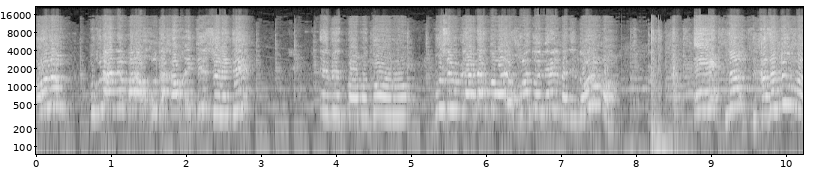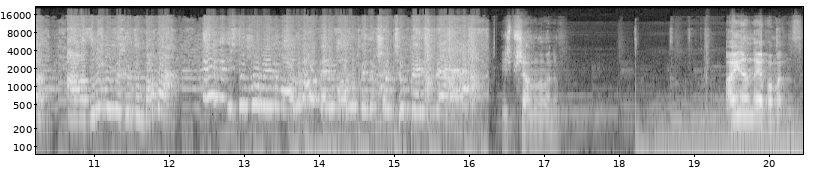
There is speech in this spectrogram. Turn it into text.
Oğlum bugün annem bana okulda kavga ettiğini söyledi. Evet baba doğru. Bu sebeplerden dolayı okula gönderilmedin doğru mu? Ee ne yaptın kazandın mı? Ağzını burnunu kırdın baba. Evet işte bu benim oğlum aferin oğlum benim koçum benim be. Hiçbir şey anlamadım. Aynı anda yapamadınız.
